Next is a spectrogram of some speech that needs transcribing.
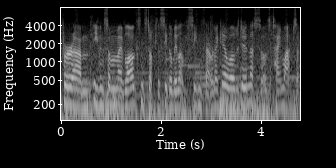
for um, even some of my vlogs and stuff. You'll see there'll be little scenes that were like, yeah, well, I was doing this, so I'll just time lapse it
